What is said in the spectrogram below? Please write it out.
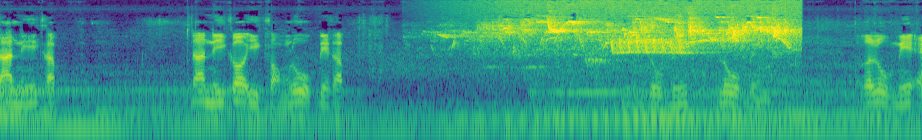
ด้านนี้ครับ ด้านนี้ก็อีกสองลูกนี่ครับ ลูกนี้ลูกหนึ่งแล้วก็ลูกนี้แอ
